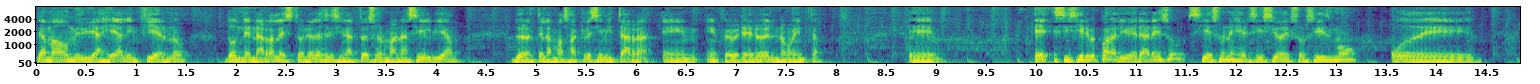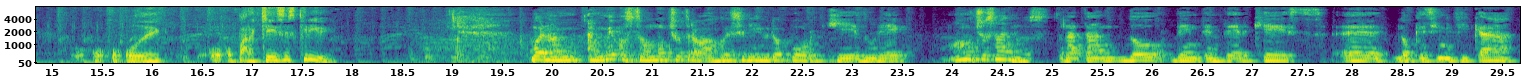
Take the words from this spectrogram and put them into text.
llamado Mi viaje al infierno, donde narra la historia del asesinato de su hermana Silvia durante la masacre de Cimitarra en, en febrero del 90. Eh, eh, si sirve para liberar eso, si es un ejercicio de exorcismo o de o, de o, para qué se escribe. Bueno, a mí, me costó mucho trabajo ese libro porque duré muchos años tratando de entender qué es eh, lo que significa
